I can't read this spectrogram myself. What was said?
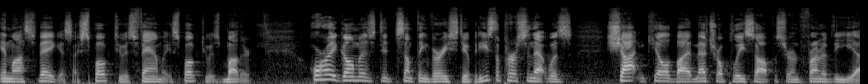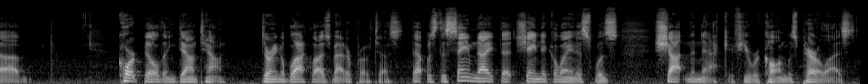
in Las Vegas. I spoke to his family, I spoke to his mother. Jorge Gomez did something very stupid. He's the person that was shot and killed by a Metro police officer in front of the uh, court building downtown during a Black Lives Matter protest. That was the same night that Shay Mikalonis was shot in the neck, if you recall, and was paralyzed.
